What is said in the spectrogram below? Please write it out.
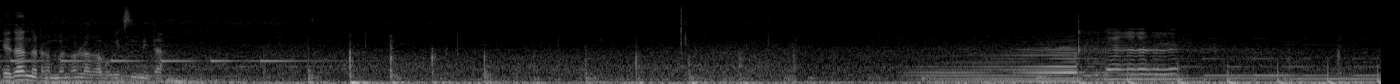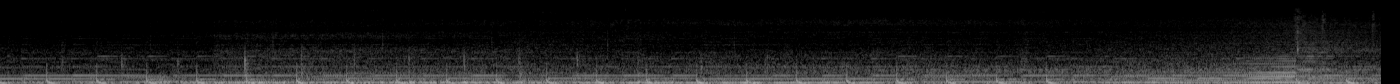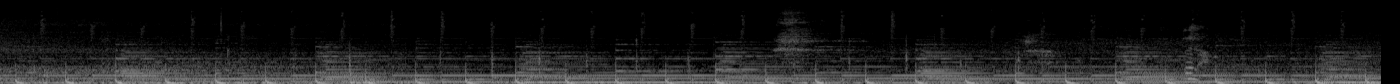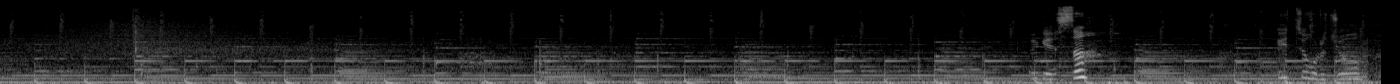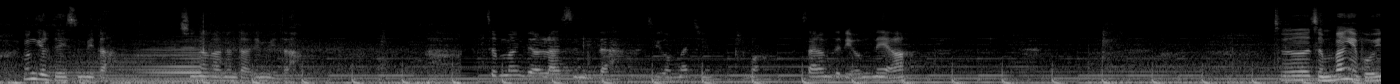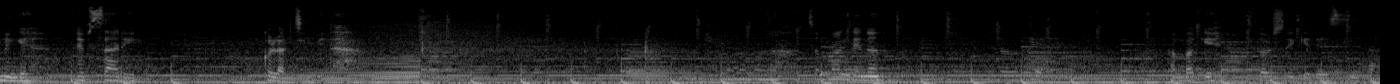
계단으로 한번 올라가 보겠습니다. 여기에서 이쪽으로 쭉 연결되어 있습니다. 지나가는 다리입니다. 전망대 올라왔습니다. 지금 마침 뭐 사람들이 없네요. 저 전방에 보이는 게 뎁사리 군락지입니다. 아, 전망대는 한 바퀴 돌수 있게 되어 있습니다.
